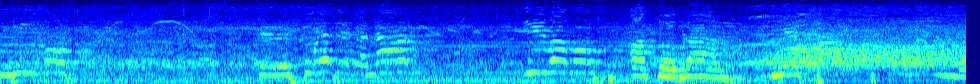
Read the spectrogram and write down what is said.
dijimos que después de ganar íbamos a cobrar. Y estamos cobrando.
